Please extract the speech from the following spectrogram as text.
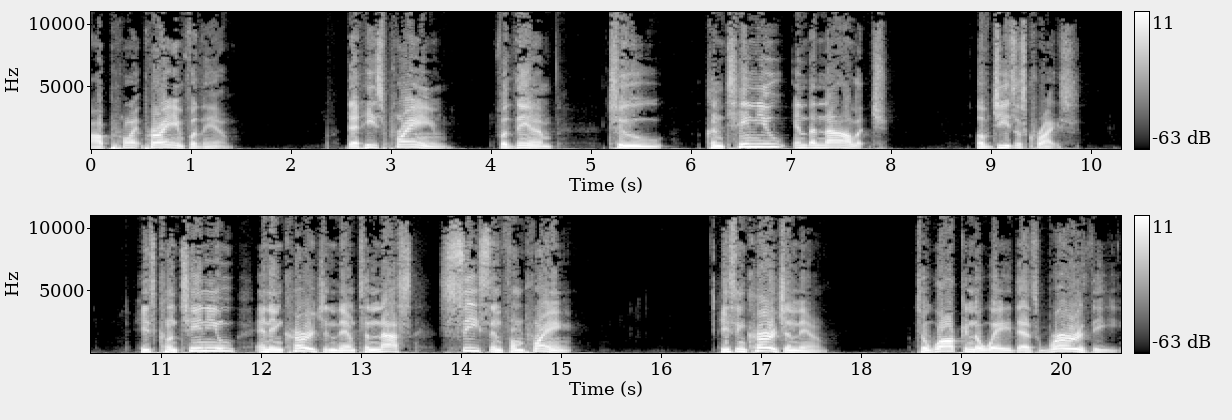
are pr- praying for them, that he's praying for them to continue in the knowledge of Jesus Christ. He's continue and encouraging them to not ceasing from praying. He's encouraging them to walk in the way that's worthy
